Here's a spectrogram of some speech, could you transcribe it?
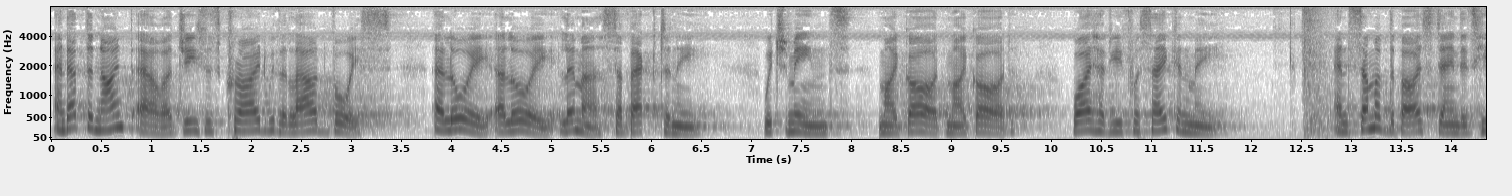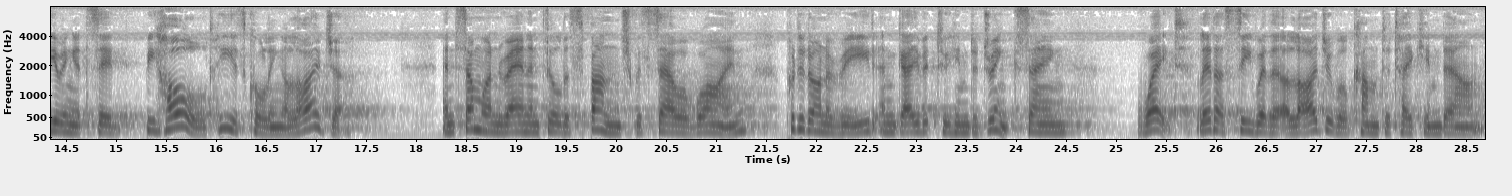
And at the ninth hour, Jesus cried with a loud voice, Eloi, Eloi, lema sabachthani, which means, My God, my God, why have you forsaken me? And some of the bystanders hearing it said, Behold, he is calling Elijah. And someone ran and filled a sponge with sour wine, put it on a reed, and gave it to him to drink, saying, Wait, let us see whether Elijah will come to take him down.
